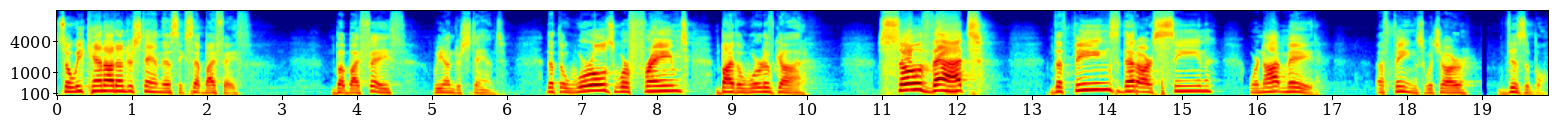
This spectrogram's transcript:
So we cannot understand this except by faith. But by faith, we understand that the worlds were framed by the Word of God, so that the things that are seen were not made of things which are visible.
